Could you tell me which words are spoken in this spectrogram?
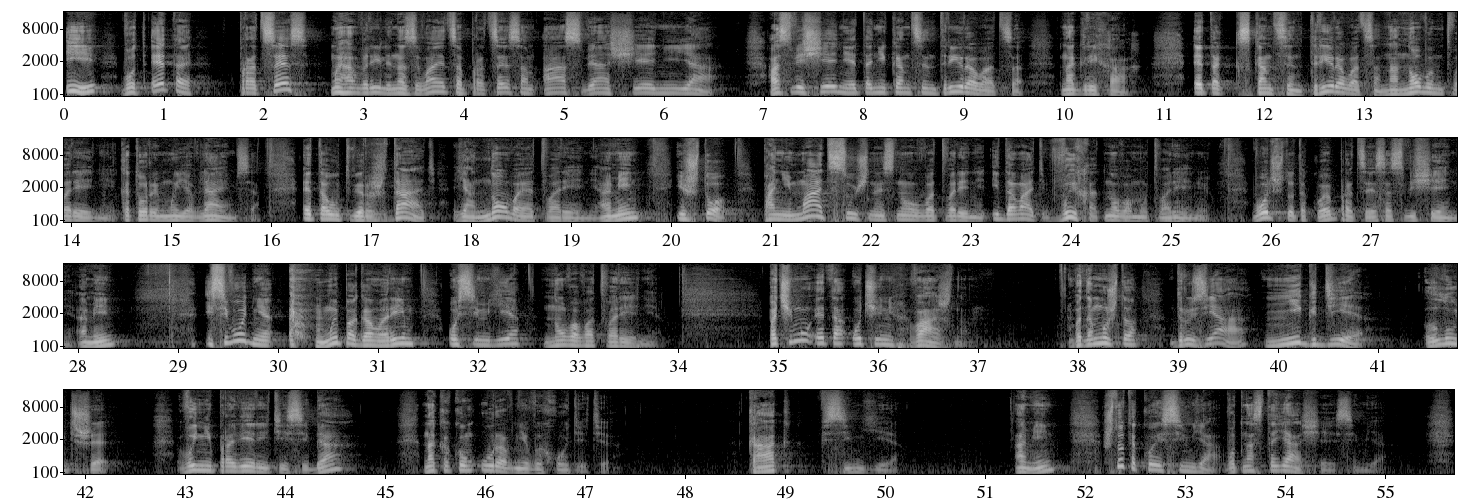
И вот это процесс мы говорили, называется процессом освящения. Освящение – это не концентрироваться на грехах, это сконцентрироваться на новом творении, которым мы являемся. Это утверждать «я новое творение». Аминь. И что? Понимать сущность нового творения и давать выход новому творению. Вот что такое процесс освящения. Аминь. И сегодня мы поговорим о семье нового творения. Почему это очень важно? Потому что, друзья, нигде лучше вы не проверите себя, на каком уровне вы ходите, как в семье. Аминь. Что такое семья? Вот настоящая семья.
